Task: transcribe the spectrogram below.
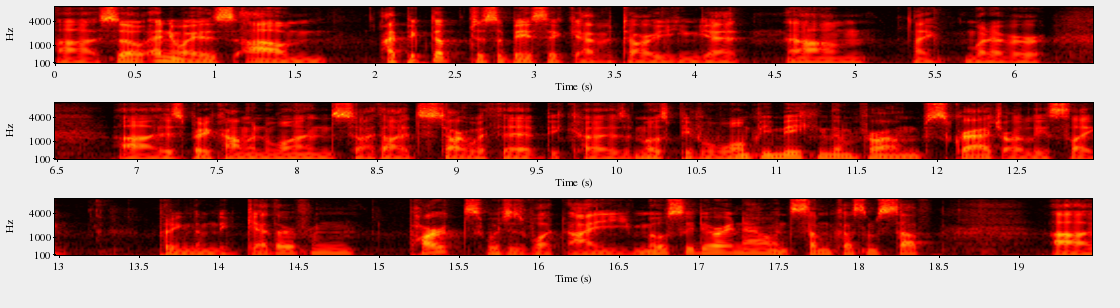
Uh, so anyways um, I picked up just a basic avatar you can get um, like whatever. Uh, is pretty common one so I thought I'd start with it because most people won't be making them from scratch or at least like putting them together from parts, which is what I mostly do right now and some custom stuff. Uh,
